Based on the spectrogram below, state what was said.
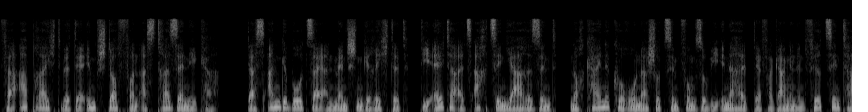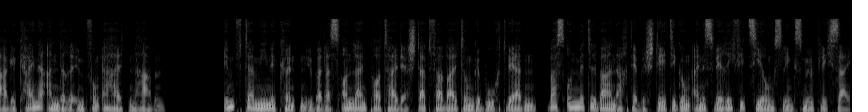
Verabreicht wird der Impfstoff von AstraZeneca. Das Angebot sei an Menschen gerichtet, die älter als 18 Jahre sind, noch keine Corona-Schutzimpfung sowie innerhalb der vergangenen 14 Tage keine andere Impfung erhalten haben. Impftermine könnten über das Online-Portal der Stadtverwaltung gebucht werden, was unmittelbar nach der Bestätigung eines Verifizierungslinks möglich sei.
